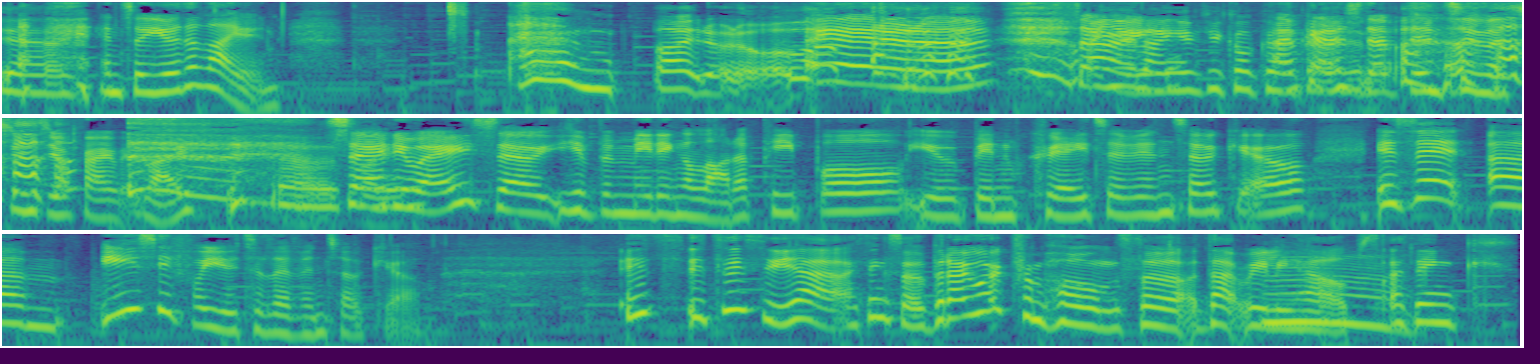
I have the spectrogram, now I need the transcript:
Yeah. and so you're the lion. I don't know. I don't know. Are Sorry. you lying if you cook I've kind of stepped in too much into your private life. So funny. anyway, so you've been meeting a lot of people. You've been creative in Tokyo. Is it um, easy for you to live in Tokyo? It's it's easy, yeah, I think so. But I work from home, so that really helps. I think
